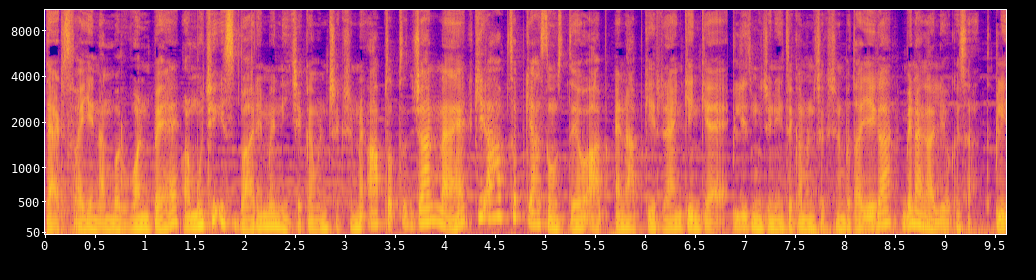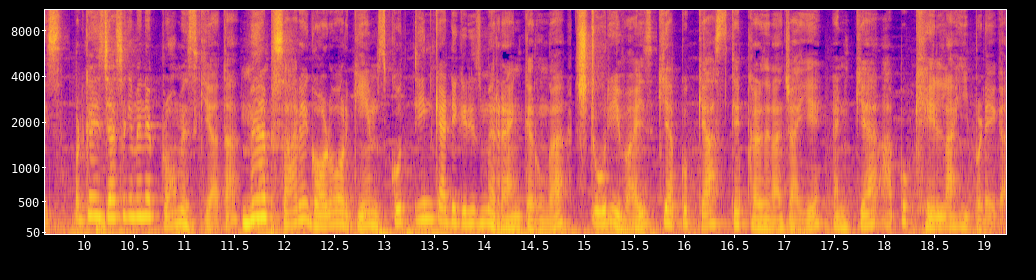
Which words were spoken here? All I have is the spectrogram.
दैट्स वाई ये नंबर वन पे है। और मुझे इस बारे में नीचे कमेंट सेक्शन में आप सबसे जानना है कि आप सब क्या सोचते हो आप एंड आपकी रैंकिंग क्या है। प्लीज़ मुझे नीचे कमेंट सेक्शन बताइएगा। बिना गालियों के साथ। प्लीज़ बट गाइस जैसे कि मैंने प्रॉमिस किया था, मैं अब सारे गॉड वॉर गेम्स को तीन कैटेगरीज में रैंक करूँगा। स्टोरी वाइज कि आपको क्या स्किप कर देना चाहिए एंड क्या आपको खेलना ही पड़ेगा।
